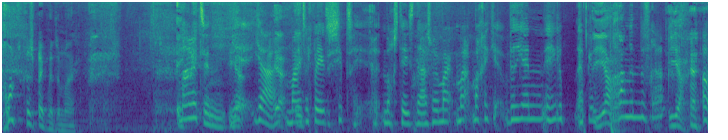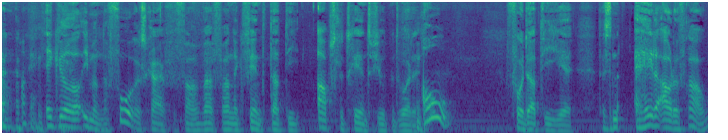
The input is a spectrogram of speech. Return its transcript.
goed gesprek met hem maken? Maarten, ja, ja, ja, ja, Maarten ik- Peters zit nog steeds naast mij. Maar, maar mag ik, je- wil jij een hele, heb je een Ja. prangende vraag? Ja. Oh, oké. Ik wil wel iemand naar voren schuiven van, waarvan ik vind dat die absoluut geïnterviewd moet worden. Oh, Voordat die... eh, dat is een hele oude vrouw.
